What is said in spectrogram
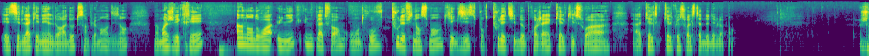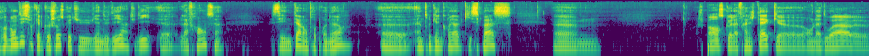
et c'est de là qu'est né Eldorado tout simplement en disant bah moi je vais créer un endroit unique, une plateforme où on trouve tous les financements qui existent pour tous les types de projets, quels qu'ils soient, euh, quel, quel, que soit le stade de développement. Je rebondis sur quelque chose que tu viens de dire. Tu dis euh, la France, c'est une terre d'entrepreneurs. Euh, un truc incroyable qui se passe. Je pense que la French Tech, euh, on la doit euh,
